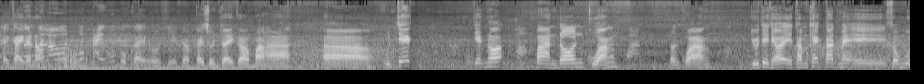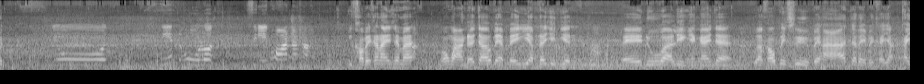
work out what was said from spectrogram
ใช่ไก่ๆกันเนาะหมือเราอบไก่อบอบไก่โอเคครับใครสนใจก็มาหาอ่าคุณเจ๊กเจ๊กเนาะค่ะบ้านดอนขวางขวางดอนขวาง อยู่แถวๆไอ้ทำแคคตัสไหมไอ้ทรงวุฒิอยู่ติดอู่รถสิริพรนะคะเขาไปข้างในใช่ไหมว่างๆเดี๋ยวจะแบบไปเยี่ยมได้เย็นๆ ไปดูว่าเลี้ยงยังไงจะเผื่อเขาไปซื้อไปหาจะได้ไปขายขาย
